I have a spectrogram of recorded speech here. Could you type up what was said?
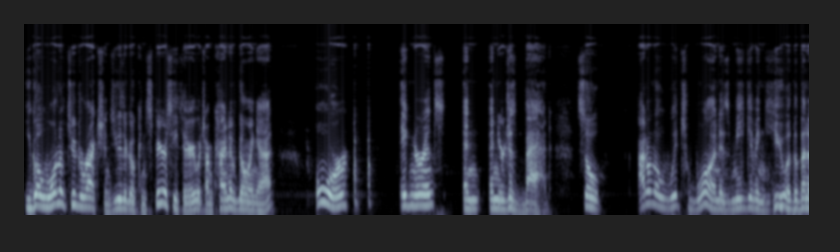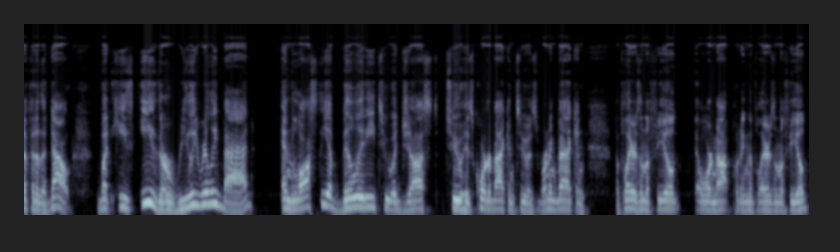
you go one of two directions. You either go conspiracy theory, which I'm kind of going at, or ignorance and and you're just bad. So I don't know which one is me giving Hue the benefit of the doubt, but he's either really, really bad and lost the ability to adjust to his quarterback and to his running back and the players on the field, or not putting the players on the field,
